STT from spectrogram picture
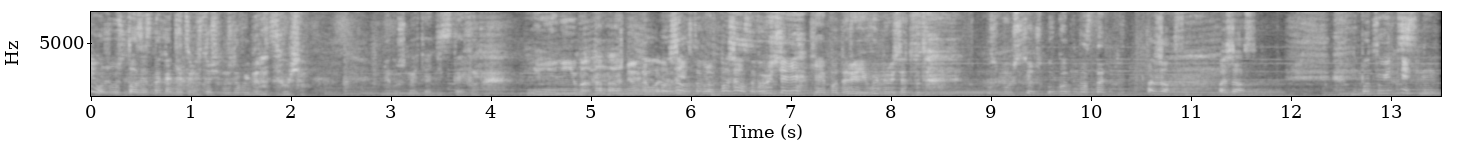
Я уже устал здесь находиться, мне точно нужно выбираться. В общем, мне нужно найти один айфон. Не-не-не, братан, даже не уговаривай. Пожалуйста, брат, пожалуйста, выручай. Я, я ей подарю и выберусь отсюда. Ты же можешь все, что угодно достать. Пожалуйста, пожалуйста. Ну, подсуетись, ну.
